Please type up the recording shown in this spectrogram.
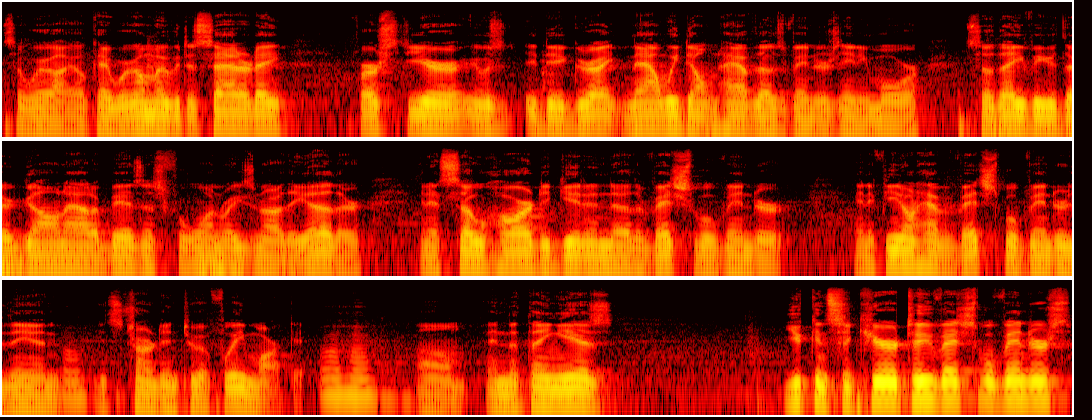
So we're like, okay, we're gonna move it to Saturday. First year, it was, it did great. Now we don't have those vendors anymore. So they've either gone out of business for one reason or the other. And it's so hard to get another vegetable vendor. And if you don't have a vegetable vendor, then Mm-hmm. it's turned into a flea market. Um, and the thing is, you can secure two vegetable vendors,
